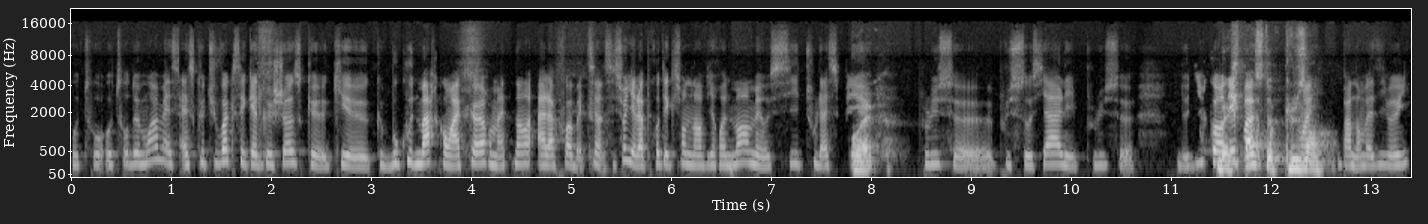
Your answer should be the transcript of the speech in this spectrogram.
autour, autour de moi, mais est-ce que tu vois que c'est quelque chose que, euh, que, beaucoup de marques ont à cœur maintenant, à la fois? Bah, C'est sûr, il y a la protection de l'environnement, mais aussi tout l'aspect plus, plus social et plus de dire qu'on Ben, n'est je pas. de plus Ouais, en Pardon, vas-y, oui.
